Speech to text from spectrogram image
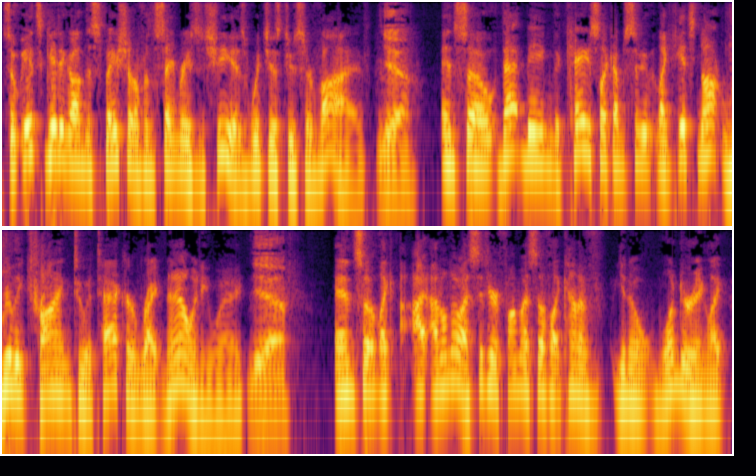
so it's getting on the space shuttle for the same reason she is, which is to survive. yeah And so that being the case, like I'm sitting, like it's not really trying to attack her right now anyway. yeah And so, like, I, I don't know. I sit here and find myself, like, kind of, you know, wondering, like,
